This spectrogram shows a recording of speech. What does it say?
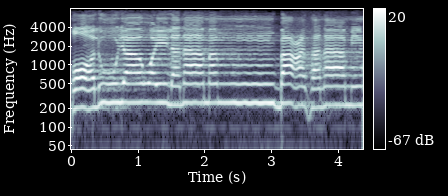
قالوا يا ويلنا من بعثنا من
